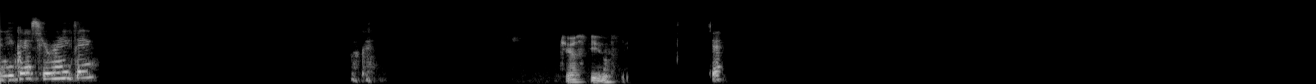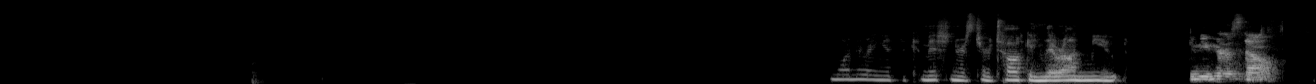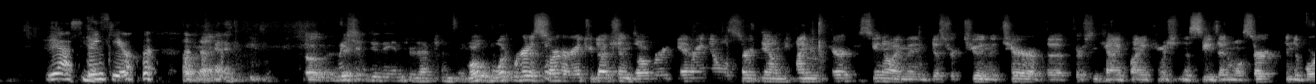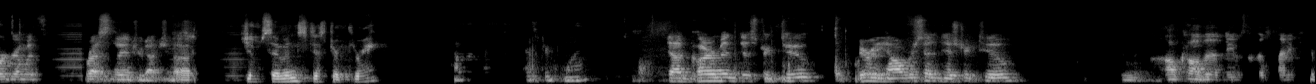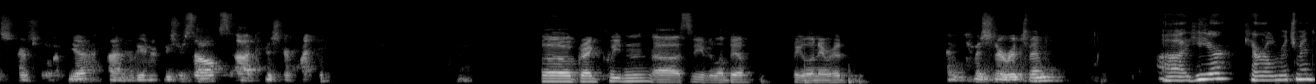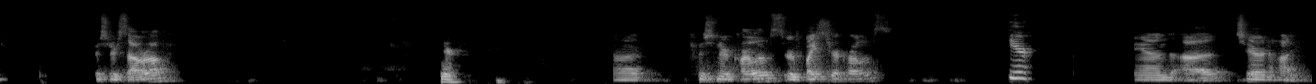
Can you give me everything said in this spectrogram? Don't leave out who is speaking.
Speaker 1: Can you guys hear anything? Okay.
Speaker 2: Just you.
Speaker 1: Okay.
Speaker 3: I'm wondering if the commissioners are talking, they're on mute.
Speaker 4: Can you hear us now?
Speaker 1: Yes, thank you.
Speaker 4: Okay. Oh,
Speaker 5: We should do the introductions. again.
Speaker 6: Well, what, we're gonna start our introductions over again. Right now, we'll start down. I'm Eric Casino. I'm in District Two and the chair of the Thurston County Planning Commission this season. We'll start in the boardroom with the rest of the introductions.
Speaker 7: Uh, Jim Simmons, District Three.
Speaker 5: District one.
Speaker 8: Doug Carmen, District Two. Barry Halverson, District Two.
Speaker 4: I'll call the names of the planning commissioners from Olympia. Uh, have you introduce yourselves? Uh, Commissioner Quetin,
Speaker 9: Hello, Greg Quetin, uh, City of Olympia, Bigelow neighborhood.
Speaker 4: and Commissioner Richmond,
Speaker 10: Uh, here, Carol Richmond.
Speaker 4: Commissioner Sauerhoff.
Speaker 2: Here.
Speaker 4: Uh, Commissioner Carlos, or Vice Chair Carlos,
Speaker 3: Here,
Speaker 4: and uh, Chair Nejati.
